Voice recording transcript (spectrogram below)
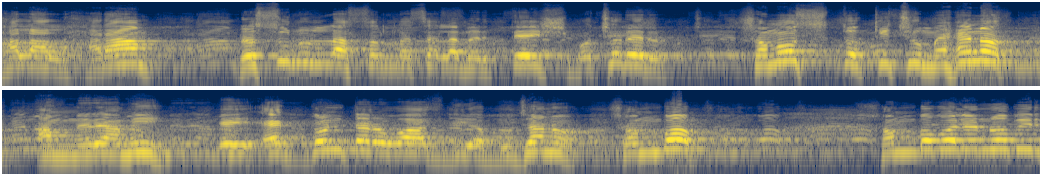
হালাল হারাম রসুল্লাহ সাল্লাহ সাল্লামের তেইশ বছরের সমস্ত কিছু মেহনত আপনারা আমি এই এক ঘণ্টার ওয়াজ দিয়া বুঝানো সম্ভব? সম্ভব হলে নবীর,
